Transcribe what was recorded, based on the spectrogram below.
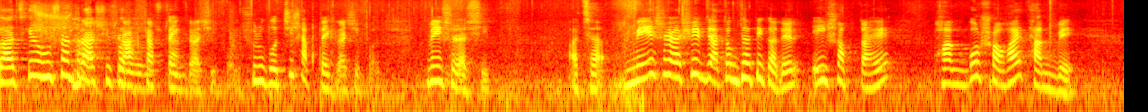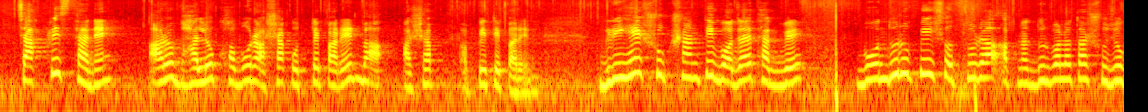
তো আজকের অনুষ্ঠান তো রাশিফল। সাপ্তাহিক রাশিফল। শুরু করছি সাপ্তাহিক রাশিফল। মেষ রাশি। আচ্ছা মেষ রাশির জাতক জাতিকাদের এই সপ্তাহে ভাগ্য সহায় থাকবে। চাকরি স্থানে আরও ভালো খবর আশা করতে পারেন বা আশা পেতে পারেন। গৃহে সুখ শান্তি বজায় থাকবে। বন্ধুরূপী শত্রুরা আপনার দুর্বলতার সুযোগ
